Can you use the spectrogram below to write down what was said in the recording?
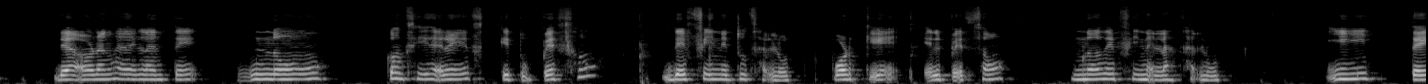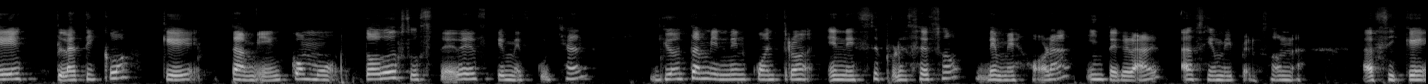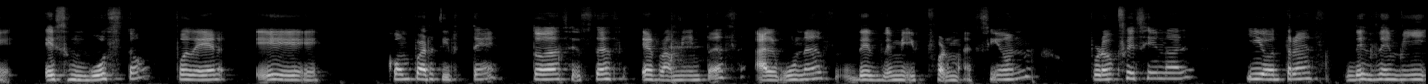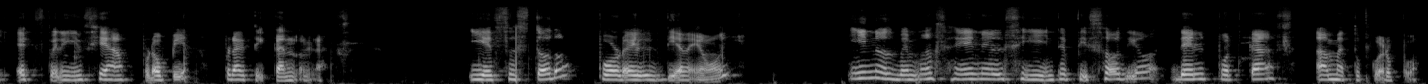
de ahora en adelante no consideres que tu peso define tu salud, porque el peso no define la salud y te platico que también como todos ustedes que me escuchan, yo también me encuentro en ese proceso de mejora integral hacia mi persona. Así que es un gusto poder eh, compartirte todas estas herramientas, algunas desde mi formación profesional y otras desde mi experiencia propia practicándolas. Y eso es todo por el día de hoy. Y nos vemos en el siguiente episodio del podcast Ama tu cuerpo.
